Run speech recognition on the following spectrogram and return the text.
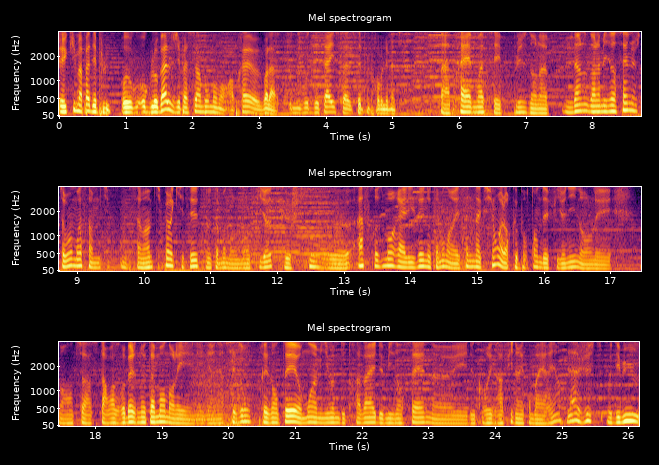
et qui m'a pas déplu. Au, au global, j'ai passé un bon moment. Après, euh, voilà, au niveau de détail, ça, c'est plus problématique. Après, moi, c'est plus dans la, dans, dans la mise en scène, justement. Moi, ça m'a un petit, ça m'a un petit peu inquiété, notamment dans, le- dans le pilote, que je trouve euh, affreusement réalisé, notamment dans les scènes d'action, alors que pourtant Dave Filoni, dans les. Dans Star Wars Rebels, notamment dans les, les dernières saisons, présentait au moins un minimum de travail, de mise en scène euh, et de chorégraphie dans les combats aériens. Là, juste au début,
